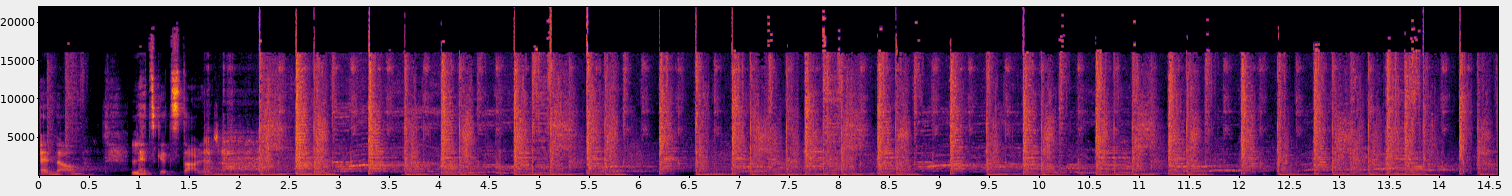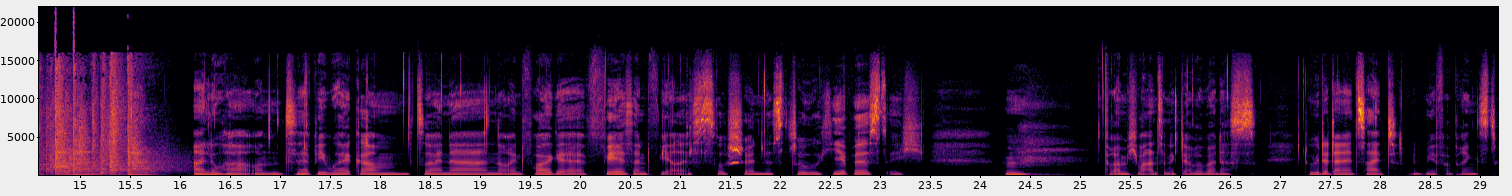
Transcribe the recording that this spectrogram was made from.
And now, let's get started. Aloha und happy welcome zu einer neuen Folge Fears and Fearless. So schön, dass du hier bist. Ich hm, freue mich wahnsinnig darüber, dass du wieder deine Zeit mit mir verbringst.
